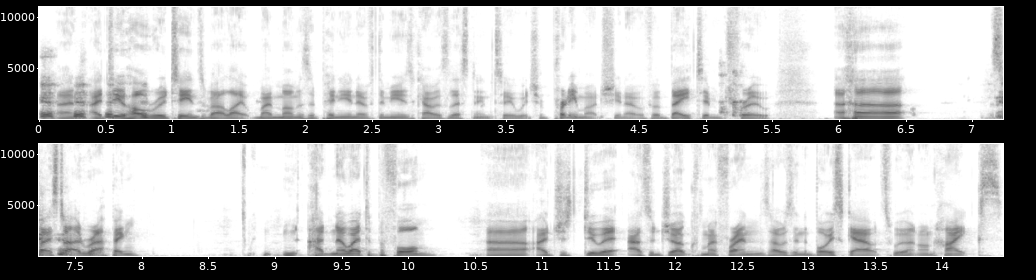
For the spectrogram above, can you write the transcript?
and i do whole routines about like my mum's opinion of the music i was listening to which are pretty much you know verbatim true uh, so i started rapping had nowhere to perform. Uh, I just do it as a joke for my friends. I was in the Boy Scouts. We went on hikes.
